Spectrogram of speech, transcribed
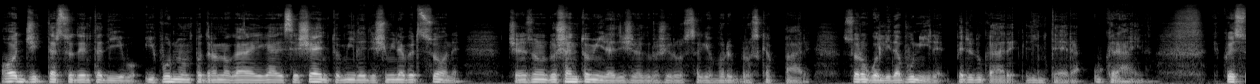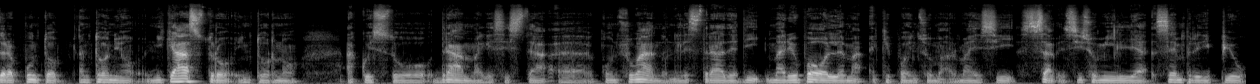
Oggi, terzo tentativo, i pullman potranno caricare 600, 1000, 10.000 persone. Ce ne sono 200.000, dice la Croce Rossa, che vorrebbero scappare. Sono quelli da punire per educare l'intera Ucraina. Questo era appunto Antonio Nicastro intorno a questo dramma che si sta eh, consumando nelle strade di Mariupol, ma che poi insomma ormai si, sa, si somiglia sempre di più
